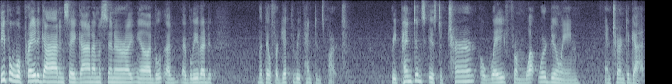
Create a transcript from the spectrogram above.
People will pray to God and say, God, I'm a sinner. I, you know, I, I, I believe I do. But they'll forget the repentance part. Repentance is to turn away from what we're doing and turn to God.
